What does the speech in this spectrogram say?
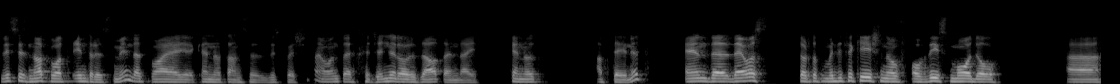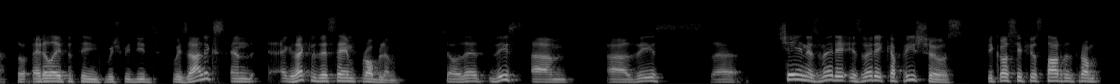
this is not what interests me. That's why I cannot answer this question. I want a general result, and I cannot obtain it. And uh, there was sort of modification of of this model. Uh, so a related thing which we did with Alex, and exactly the same problem. So that this um, uh, this uh, chain is very is very capricious because if you started from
